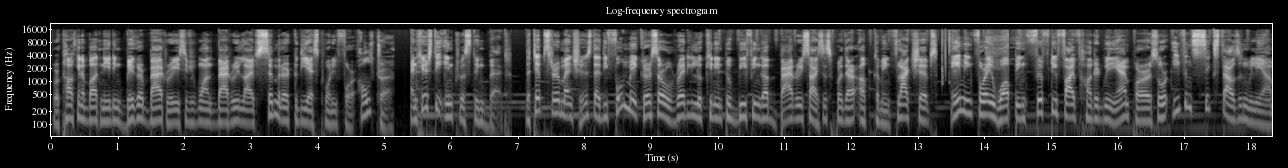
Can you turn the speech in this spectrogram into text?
We're talking about needing bigger batteries if you want battery life similar to the S24 Ultra. And here's the interesting bit. The tipster mentions that the phone makers are already looking into beefing up battery sizes for their upcoming flagships, aiming for a whopping 5500 mAh or even 6000 mAh.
